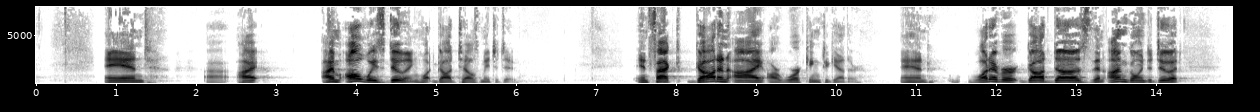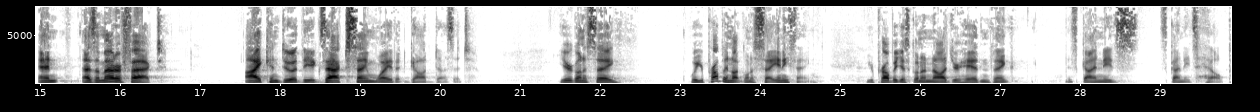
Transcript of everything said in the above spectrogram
and uh, I, I'm always doing what God tells me to do. In fact, God and I are working together. And whatever God does, then I'm going to do it. And as a matter of fact, I can do it the exact same way that God does it. You're going to say, well, you're probably not going to say anything. You're probably just going to nod your head and think, this guy needs, this guy needs help.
